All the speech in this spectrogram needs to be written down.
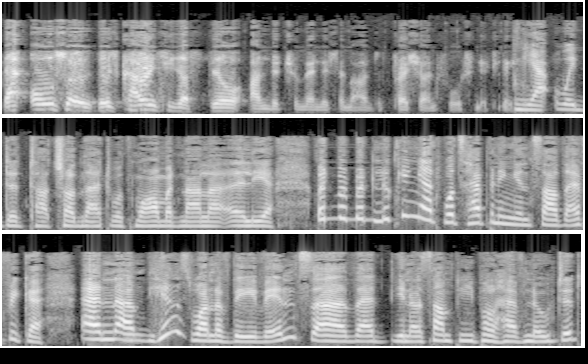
that also, those currencies are still under tremendous amounts of pressure, unfortunately. Yeah, we did touch on that with Mohamed Nalla earlier. But, but, but looking at what's happening in South Africa, and um, here's one of the events uh, that, you know, some people have noted.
